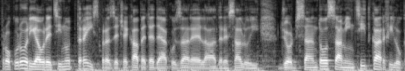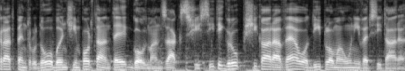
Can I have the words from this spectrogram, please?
Procurorii au reținut 13 capete de acuzare la adresa lui. George Santos a mințit că ar fi lucrat pentru două bănci importante, Goldman Sachs și Citigroup, și că ar avea o diplomă universitară.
